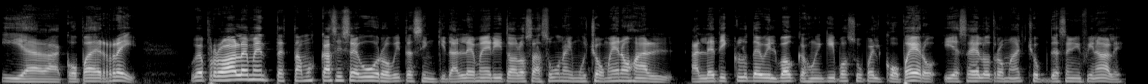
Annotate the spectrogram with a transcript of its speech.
y a la Copa del Rey. Porque probablemente estamos casi seguros, viste, sin quitarle mérito a los Asuna y mucho menos al Athletic Club de Bilbao, que es un equipo súper copero, y ese es el otro matchup de semifinales.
